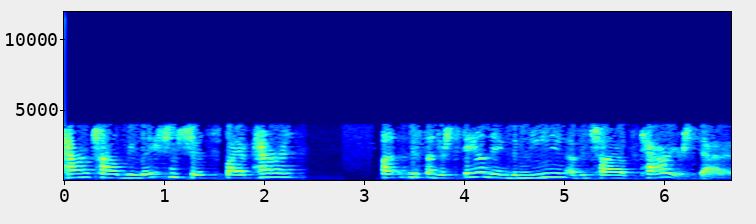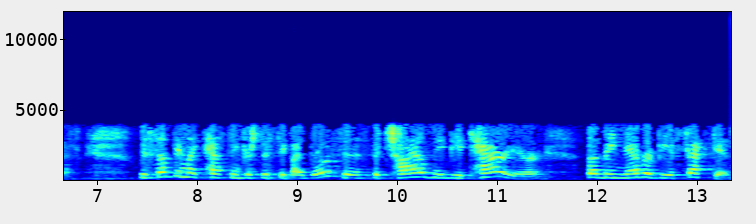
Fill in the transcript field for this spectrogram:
parent-child relationships by a parent uh, misunderstanding the meaning of a child's carrier status. With something like testing for cystic fibrosis, the child may be a carrier, but may never be affected.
